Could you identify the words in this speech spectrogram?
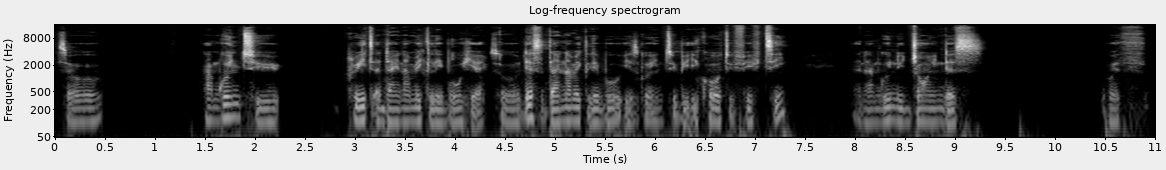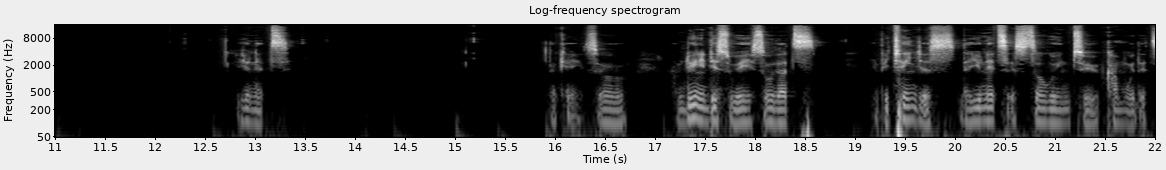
So I'm going to create a dynamic label here. So this dynamic label is going to be equal to 50 and I'm going to join this with units. Okay, so I'm doing it this way so that if it changes, the units is still going to come with it.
